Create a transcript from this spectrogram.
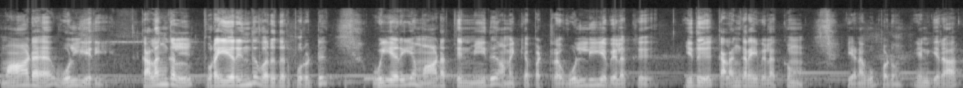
மாட ஒல் எரி கலங்கள் துறையறிந்து வருதற் பொருட்டு உயரிய மாடத்தின் மீது அமைக்கப்பட்ட ஒல்லிய விளக்கு. இது கலங்கரை விளக்கும் எனவும் படும் என்கிறார்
